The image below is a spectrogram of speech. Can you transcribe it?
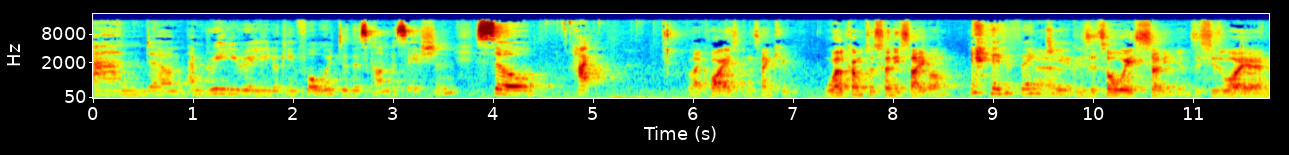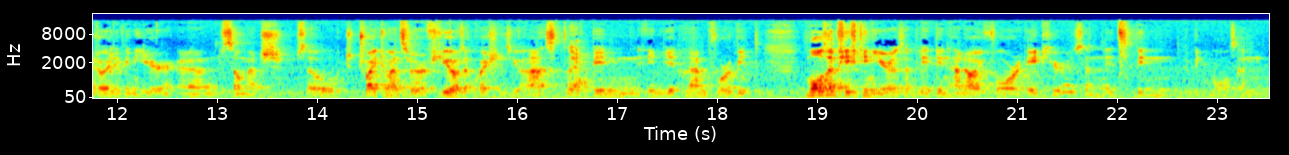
And um, I'm really, really looking forward to this conversation. So, Hi. Likewise, and thank you. Welcome to sunny Saigon. thank uh, you. Because it's always sunny, and this is why I enjoy living here um, so much. So, to try to answer a few of the questions you asked, yeah. I've been in Vietnam for a bit more than 15 years. I've lived in Hanoi for eight years, and it's been a bit more than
